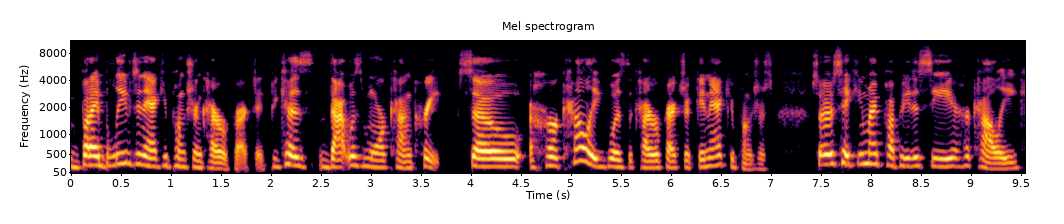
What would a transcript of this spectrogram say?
but I believed in acupuncture and chiropractic because that was more concrete. So her colleague was the chiropractic and acupuncturist. So I was taking my puppy to see her colleague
